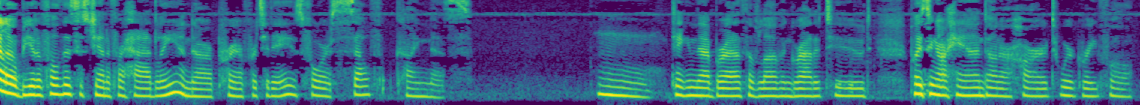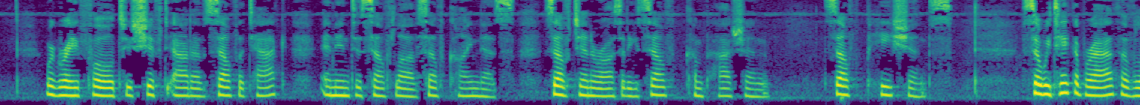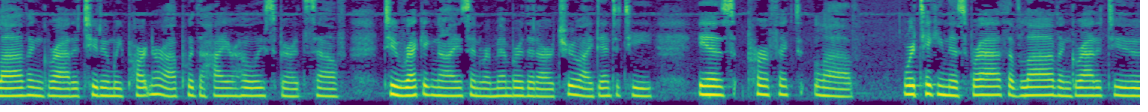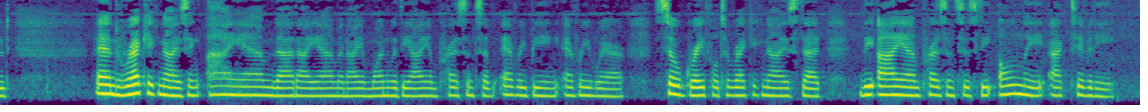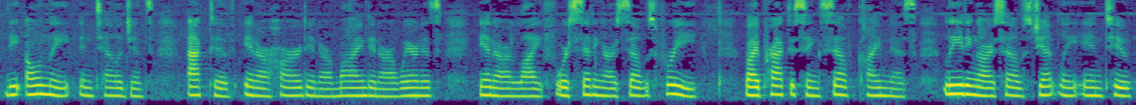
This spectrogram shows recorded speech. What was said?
Hello, beautiful. This is Jennifer Hadley, and our prayer for today is for self kindness. Hmm. Taking that breath of love and gratitude, placing our hand on our heart, we're grateful. We're grateful to shift out of self attack and into self love, self kindness, self generosity, self compassion, self patience. So we take a breath of love and gratitude and we partner up with the higher Holy Spirit self to recognize and remember that our true identity is perfect love. We're taking this breath of love and gratitude and recognizing I am that I am and I am one with the I am presence of every being everywhere. So grateful to recognize that the I am presence is the only activity, the only intelligence active in our heart, in our mind, in our awareness, in our life. We're setting ourselves free by practicing self kindness, leading ourselves gently into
